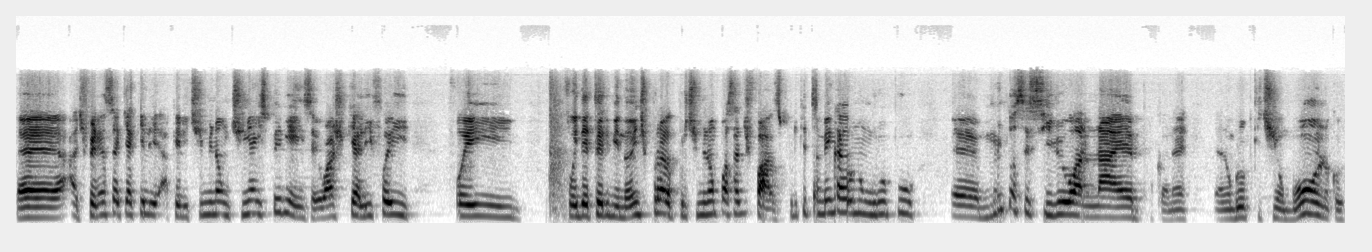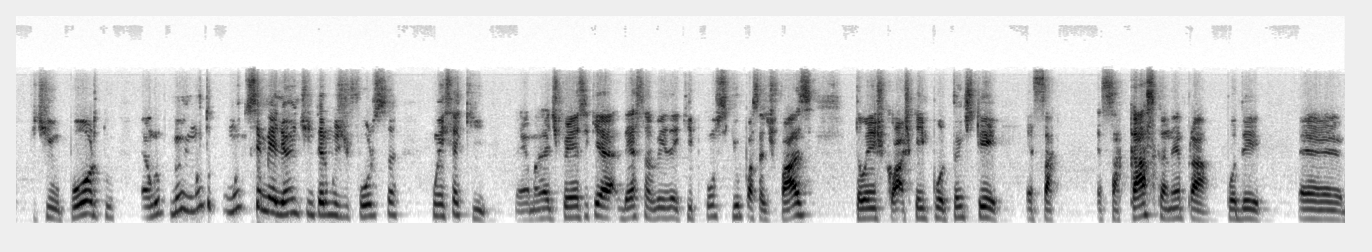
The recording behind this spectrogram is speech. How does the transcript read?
É, a diferença é que aquele, aquele time não tinha experiência. Eu acho que ali foi, foi foi determinante para o time não passar de fase, porque também caiu num grupo é, muito acessível na época, né? Era um grupo que tinha o Mônaco, que tinha o Porto, é um grupo muito, muito semelhante em termos de força com esse aqui. Né? Mas a diferença é que é, dessa vez a equipe conseguiu passar de fase, então acho, acho que é importante ter essa, essa casca né, para poder, é,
